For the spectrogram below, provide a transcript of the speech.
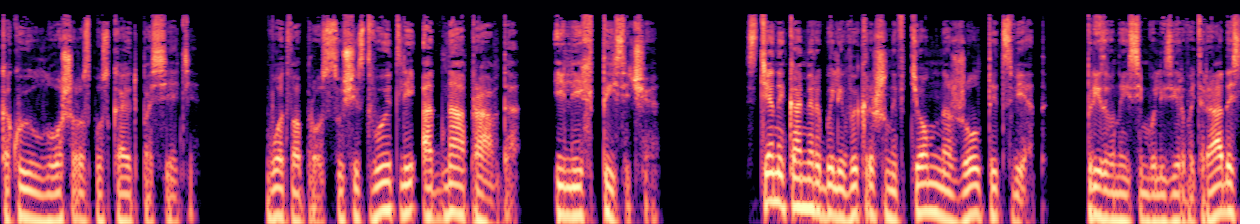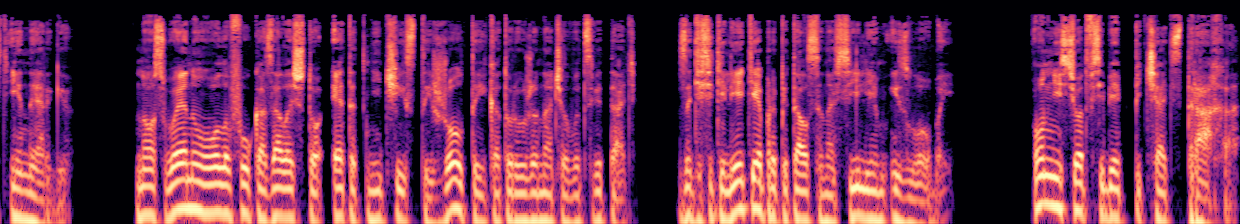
какую ложь распускают по сети. Вот вопрос, существует ли одна правда или их тысяча? Стены камеры были выкрашены в темно-желтый цвет, призванный символизировать радость и энергию. Но Свену Олафу казалось, что этот нечистый желтый, который уже начал выцветать, за десятилетия пропитался насилием и злобой. Он несет в себе печать страха.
